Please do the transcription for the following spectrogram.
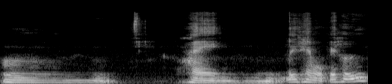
Ừm, Hoàng đi theo một cái hướng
